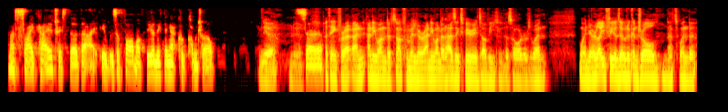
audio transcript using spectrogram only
my psychiatrist though that I, it was a form of the only thing I could control. yeah, yeah. So I think for an- anyone that's not familiar or anyone that has experience of eating disorders, when when your life feels out of control, that's when the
